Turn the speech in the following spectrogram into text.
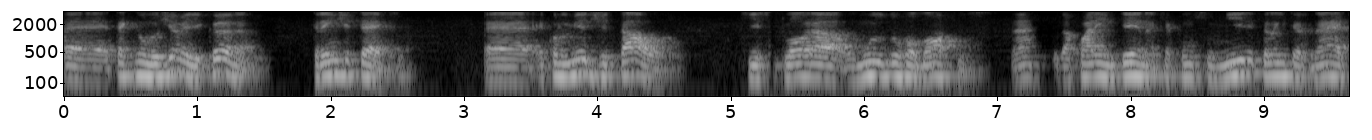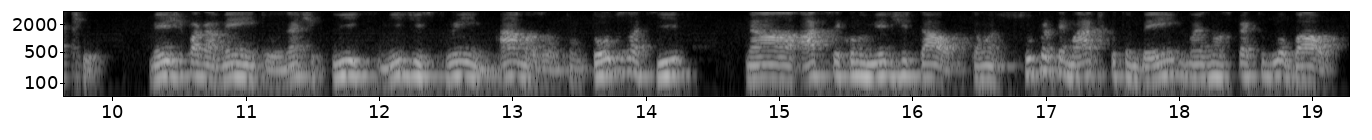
é, tecnologia americana, trend tech, é, economia digital, que explora o mundo do home office, né, da quarentena, que é consumir pela internet, meios de pagamento, Netflix, Media Stream, Amazon, estão todos aqui na Axis Economia Digital. Então, é super temático também, mas no aspecto global.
